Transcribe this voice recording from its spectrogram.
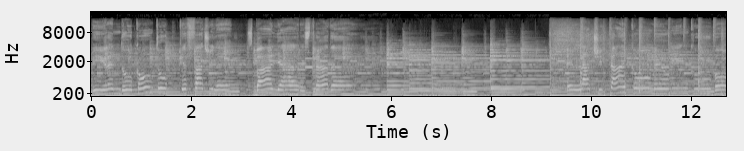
mi rendo conto che è facile sbagliare strada. Città è come un incubo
